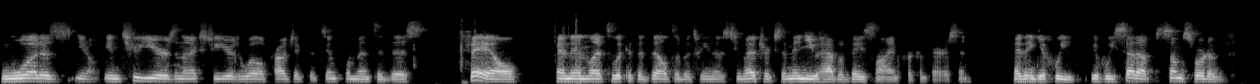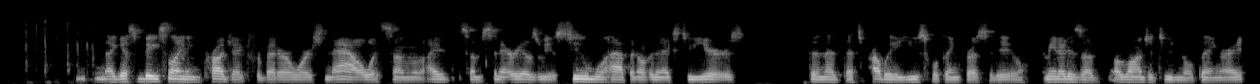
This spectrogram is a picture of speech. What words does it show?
what is you know in two years in the next two years will a project that's implemented this fail? And then let's look at the delta between those two metrics and then you have a baseline for comparison. I think if we if we set up some sort of i guess baselining project for better or worse now with some I, some scenarios we assume will happen over the next two years then that, that's probably a useful thing for us to do i mean it is a, a longitudinal thing right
